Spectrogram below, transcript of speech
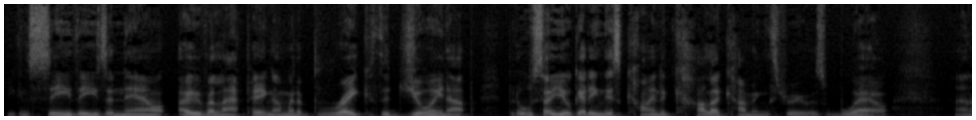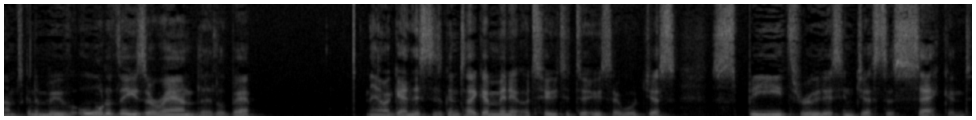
You can see these are now overlapping. I'm going to break the join up, but also you're getting this kind of colour coming through as well. And I'm just going to move all of these around a little bit. Now again, this is going to take a minute or two to do, so we'll just speed through this in just a second.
